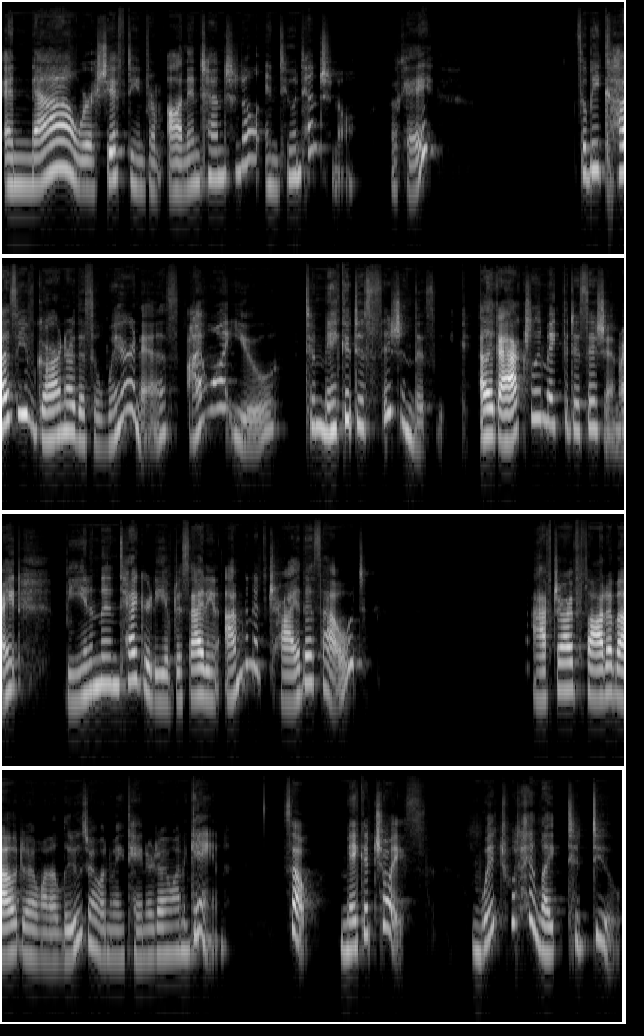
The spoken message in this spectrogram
And now we're shifting from unintentional into intentional. Okay? So because you've garnered this awareness, I want you to make a decision this week. Like I actually make the decision, right? Being in the integrity of deciding I'm going to try this out after I've thought about do I want to lose, do I want to maintain, or do I want to gain? So make a choice. Which would I like to do?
